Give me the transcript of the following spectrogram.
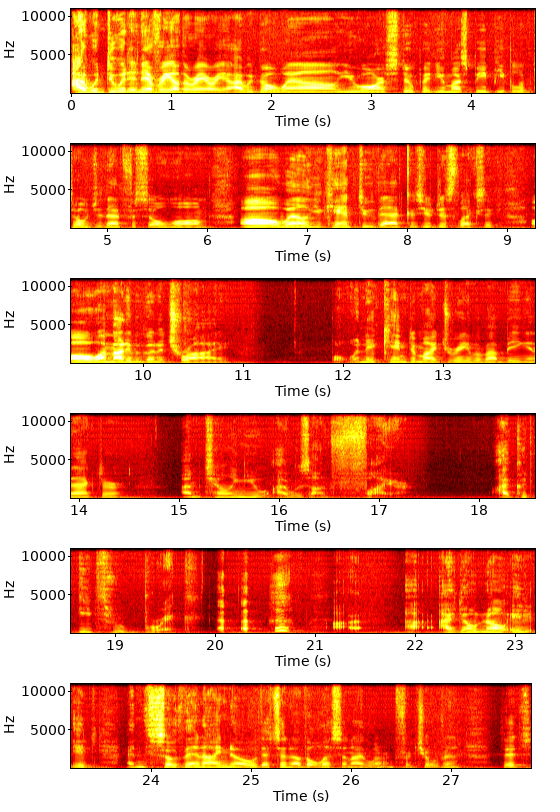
I would do it in every other area. I would go, well, you are stupid. You must be. People have told you that for so long. Oh, well, you can't do that because you're dyslexic. Oh, I'm not even going to try. But when it came to my dream about being an actor, I'm telling you, I was on fire. I could eat through brick. I, I, I, don't know. It, it, and so then I know that's another lesson I learned for children that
